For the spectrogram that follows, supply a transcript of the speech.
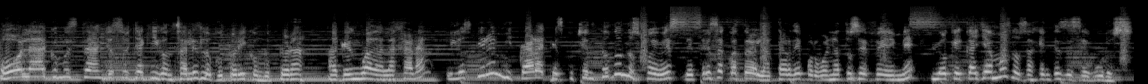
Hola, ¿cómo están? Yo soy Jackie González, locutora y conductora acá en Guadalajara y los quiero invitar a que escuchen todos los jueves de 3 a 4 de la tarde por Guanatos FM lo que callamos los agentes de seguros,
